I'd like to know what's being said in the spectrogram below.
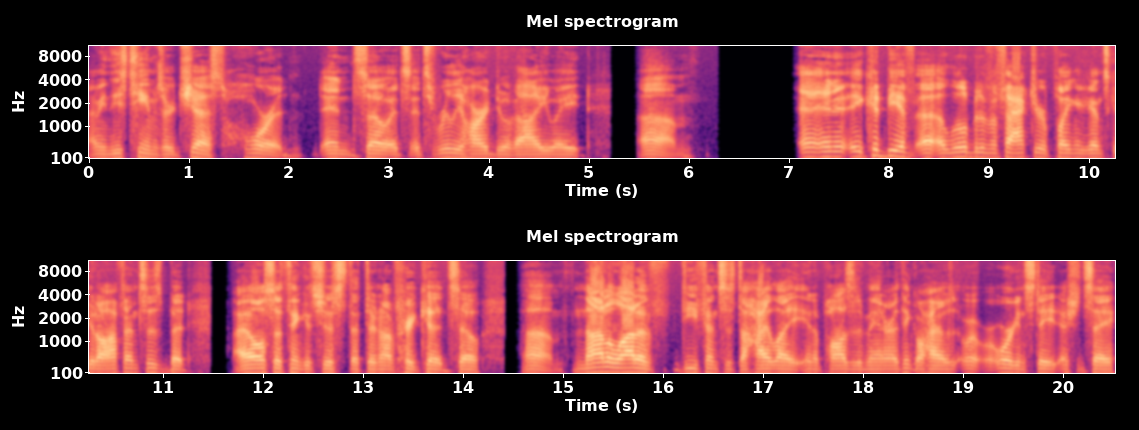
I mean, these teams are just horrid and so it's it's really hard to evaluate. Um, and it, it could be a, a little bit of a factor playing against good offenses, but I also think it's just that they're not very good. So um, not a lot of defenses to highlight in a positive manner. I think Ohio or, or Oregon State, I should say,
